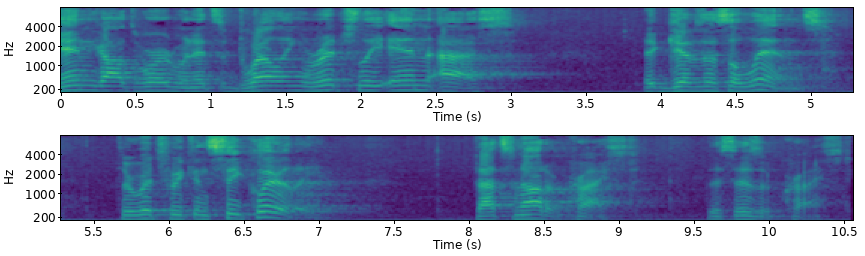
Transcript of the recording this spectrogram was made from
in God's Word, when it's dwelling richly in us, it gives us a lens through which we can see clearly. That's not of Christ. This is of Christ.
